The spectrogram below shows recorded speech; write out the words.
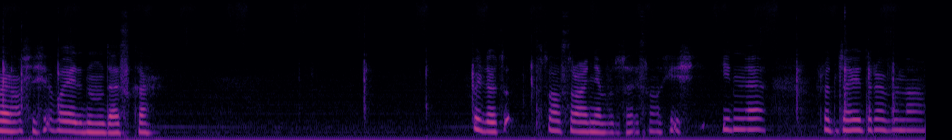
Przenoszę się po jedną deskę. Pójdę w tą stronę, bo tutaj są jakieś inne rodzaje drewna.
